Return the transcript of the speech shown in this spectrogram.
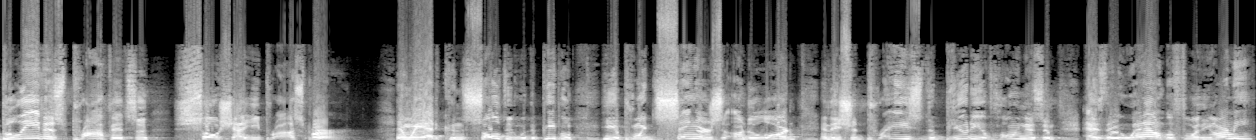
Believe his prophets, so shall ye prosper. And we had consulted with the people. He appointed singers unto the Lord, and they should praise the beauty of holiness as they went out before the army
